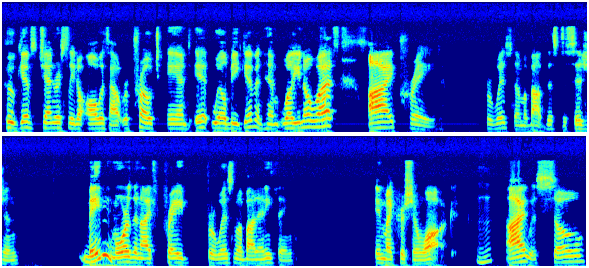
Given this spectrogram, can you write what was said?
who gives generously to all without reproach, and it will be given him." Well, you know what? I prayed for wisdom about this decision, maybe more than I've prayed for wisdom about anything in my Christian walk. Mm-hmm. I was so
